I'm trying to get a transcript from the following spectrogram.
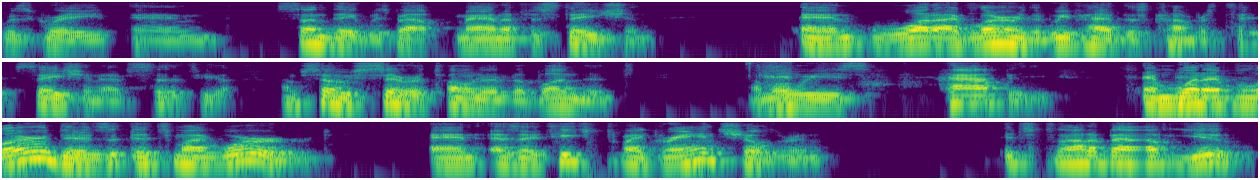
was great. And Sunday was about manifestation. And what I've learned, that we've had this conversation, I've said to you, I'm so serotonin abundant. I'm always happy. And what I've learned is it's my word. And as I teach my grandchildren, it's not about you.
